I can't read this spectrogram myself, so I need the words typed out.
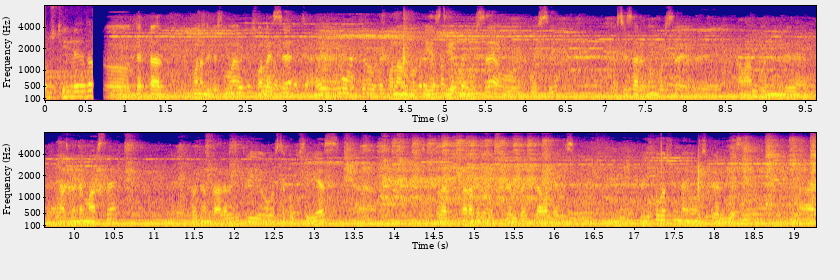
একদম স্টিল হয়ে তো দেড়টা মানে দুটোর সময় চলাইছে কলামপুর পিএস থেকে ফোন করছে ও করছি করছি স্যার ফোন করছে আমার বোন হাজব্যান্ডে মারছে আঘাত হয়েছে অবস্থা খুব সিরিয়াস তাড়াতাড়ি হসপিটাল যাওয়ার লেগেছে তো এই খবর শুনে আমি হসপিটাল গেছি। আর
